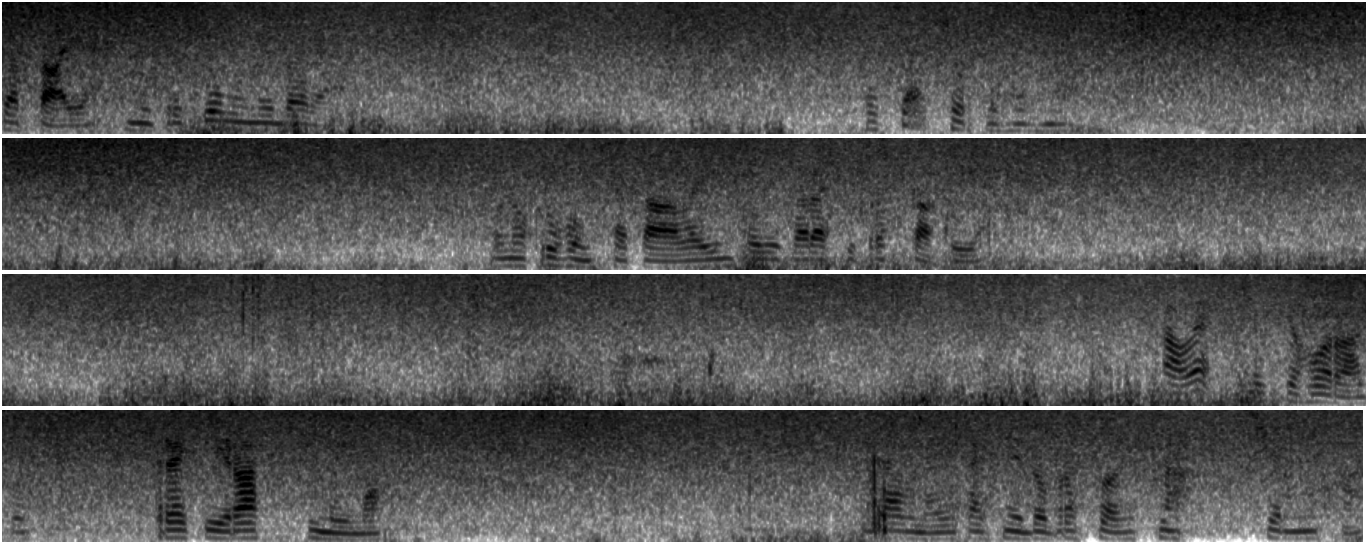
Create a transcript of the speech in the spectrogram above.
катає, ні при цьому не бере. Хоча чорт його знає. Воно кругом шата, але інколи карасі проскакує. Але не цього разу. Третій раз мимо. Явно якась недобросовісна чернуха.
